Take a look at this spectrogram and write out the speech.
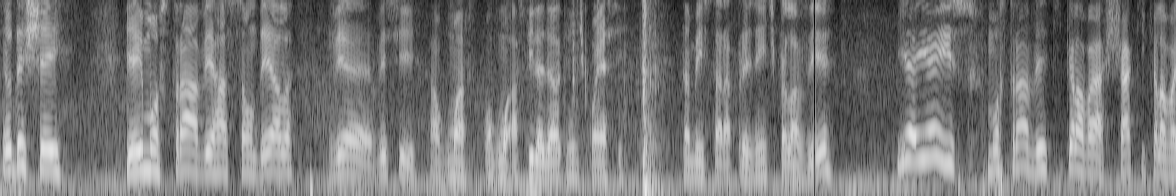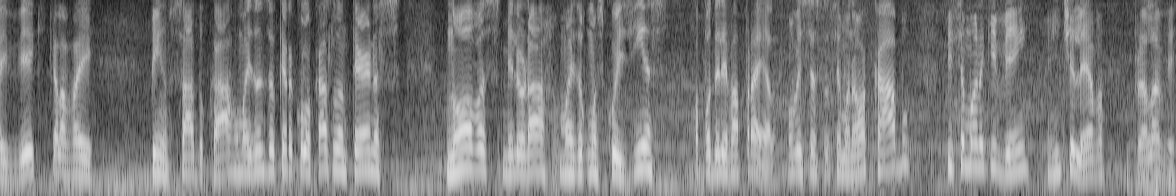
Eu deixei. E aí mostrar, ver a ração dela. Ver, ver se alguma, alguma a filha dela que a gente conhece também estará presente para ela ver e aí é isso, mostrar, ver o que, que ela vai achar, o que, que ela vai ver, o que, que ela vai pensar do carro. Mas antes eu quero colocar as lanternas novas, melhorar mais algumas coisinhas para poder levar para ela. Vamos ver se essa semana eu acabo e semana que vem a gente leva para ela ver.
